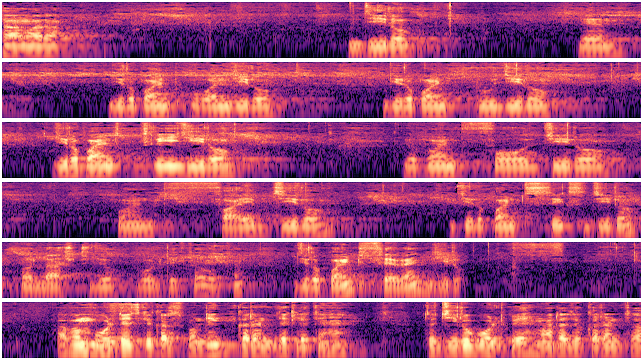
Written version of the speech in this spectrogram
था हमारा। Zero. Then zero point one zero zero point two zero zero point three zero zero point four zero, point five zero zero point six zero, और लास्ट जो वोल्टेज था वो था ज़ीरो पॉइंट सेवन ज़ीरो। अब हम वोल्टेज के करस्पॉन्डिंग करंट देख लेते हैं। तो ज़ीरो वोल्ट पे हमारा जो करंट था,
